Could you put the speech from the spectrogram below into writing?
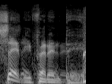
Sé diferente.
